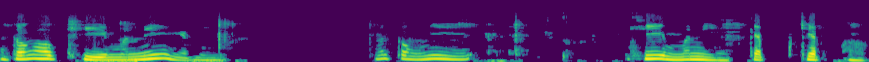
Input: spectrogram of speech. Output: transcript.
มันต้องเอาครีมมันนี่แบบนี้มันต้องมีครีมมันนี่เก็บเก็บออก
